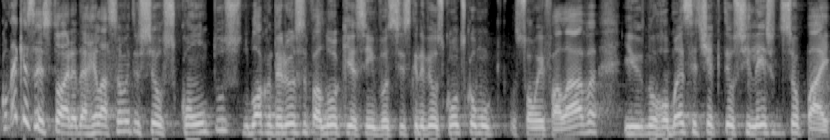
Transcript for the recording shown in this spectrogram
Como é que é essa história da relação entre os seus contos? No bloco anterior você falou que assim você escreveu os contos como sua mãe falava e no romance você tinha que ter o silêncio do seu pai.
